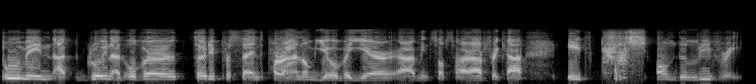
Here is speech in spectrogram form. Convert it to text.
booming, at growing at over 30% per annum year over year um, in sub-Saharan Africa. It's cash on delivery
